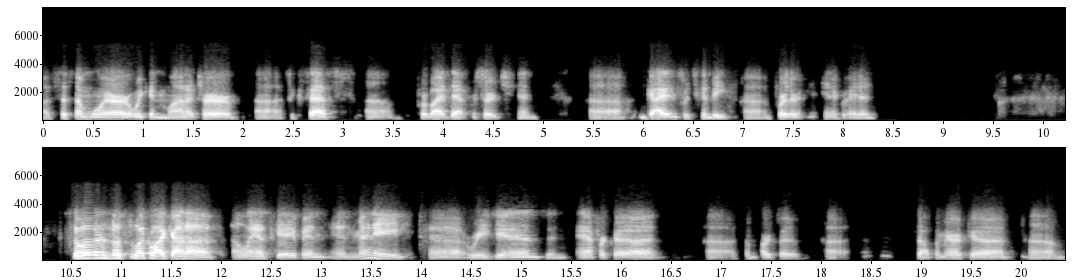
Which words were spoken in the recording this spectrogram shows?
a, system where we can monitor uh, success, um, provide that research and uh, guidance, which can be uh, further integrated. So what does this look like on a, a landscape? In, in many uh, regions in Africa, some parts of South America, um,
